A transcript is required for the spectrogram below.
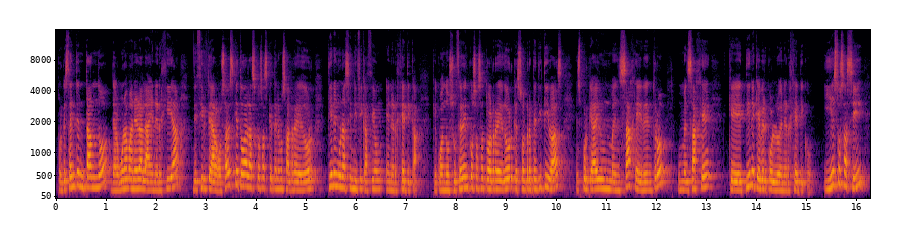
porque está intentando, de alguna manera, la energía decirte algo. ¿Sabes que todas las cosas que tenemos alrededor tienen una significación energética? Que cuando suceden cosas a tu alrededor que son repetitivas es porque hay un mensaje ahí dentro, un mensaje que tiene que ver con lo energético. Y esto es así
